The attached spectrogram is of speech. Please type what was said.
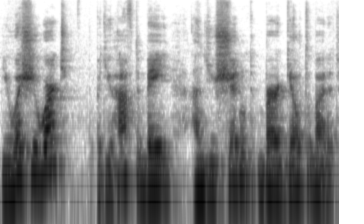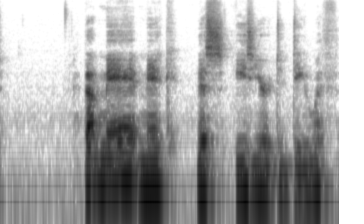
You wish you weren't, but you have to be, and you shouldn't bear guilt about it. That may make this easier to deal with.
